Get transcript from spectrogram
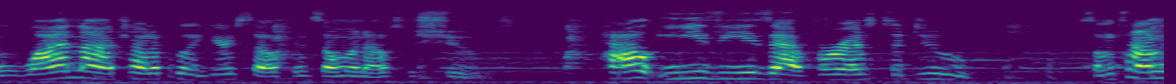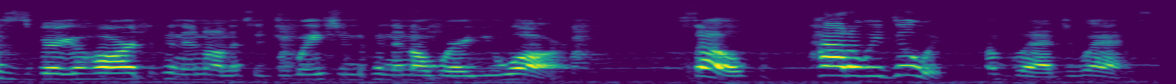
Well, why not try to put yourself in someone else's shoes? How easy is that for us to do? Sometimes it's very hard depending on the situation, depending on where you are. So, how do we do it? I'm glad you asked.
